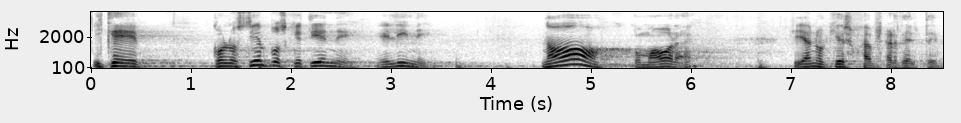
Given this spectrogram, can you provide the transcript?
Y que con los tiempos que tiene el INE, no como ahora, ¿eh? que ya no quiero hablar del tema,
